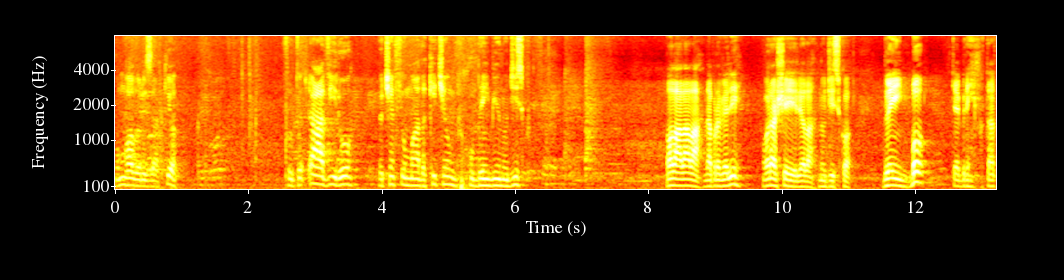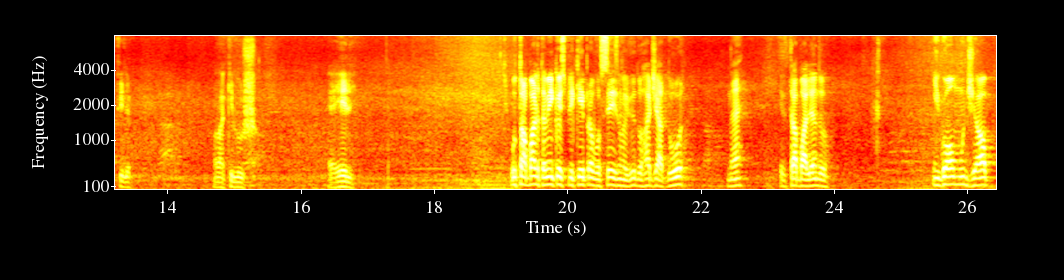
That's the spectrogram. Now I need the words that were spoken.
Vamos valorizar aqui, ó. Ah, virou. Eu tinha filmado aqui, tinha um, o Brembinho no disco. Ó lá, lá, lá. Dá pra ver ali? Agora achei ele, ó lá, no disco, ó. Brembo, que é Brembo, tá, filho? Olha lá que luxo. É ele. O trabalho também que eu expliquei para vocês no review do radiador, né? Ele trabalhando igual ao mundial.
